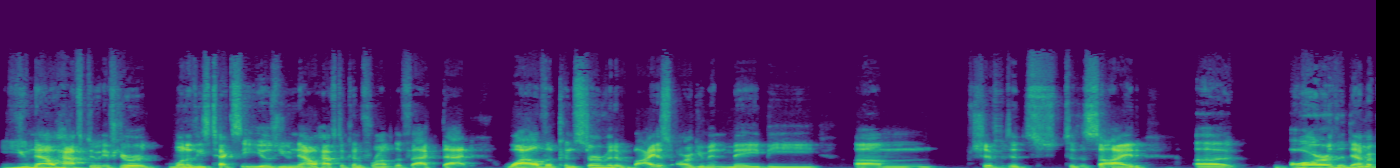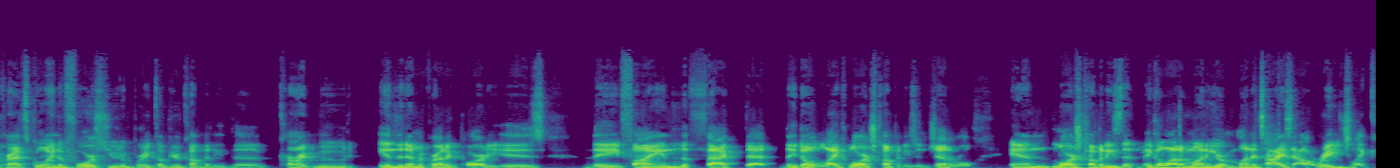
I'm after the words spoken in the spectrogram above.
you now have to, if you're one of these tech CEOs, you now have to confront the fact that while the conservative bias argument may be um, shifted to the side, uh, are the Democrats going to force you to break up your company? The current mood in the Democratic Party is they find the fact that they don't like large companies in general. And large companies that make a lot of money or monetize outrage like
